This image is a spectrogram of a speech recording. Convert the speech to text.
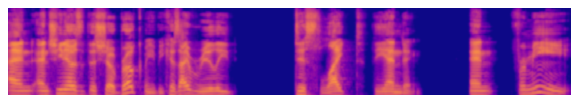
And and she knows that this show broke me because I really disliked the ending. And for me,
